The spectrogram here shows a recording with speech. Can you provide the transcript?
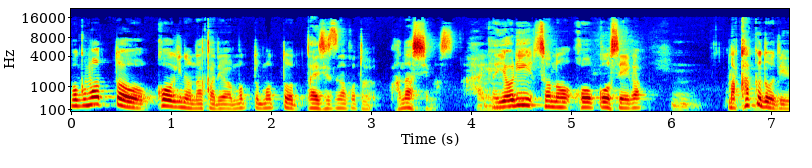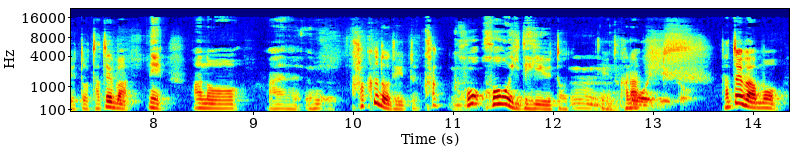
僕もっと講義の中ではもっともっと大切なことを話します。はい。よりその方向性が、うん。まあ角度で言うと、例えばね、あの、あのうん角度で言うと、かほ方位で言うとってうんいうのかな。多いで言う例えばも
